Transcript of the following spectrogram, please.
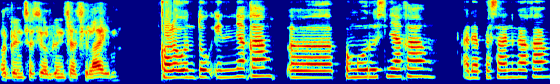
organisasi-organisasi lain. Kalau untuk ininya, Kang, eh, pengurusnya, Kang, ada pesan nggak, Kang?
